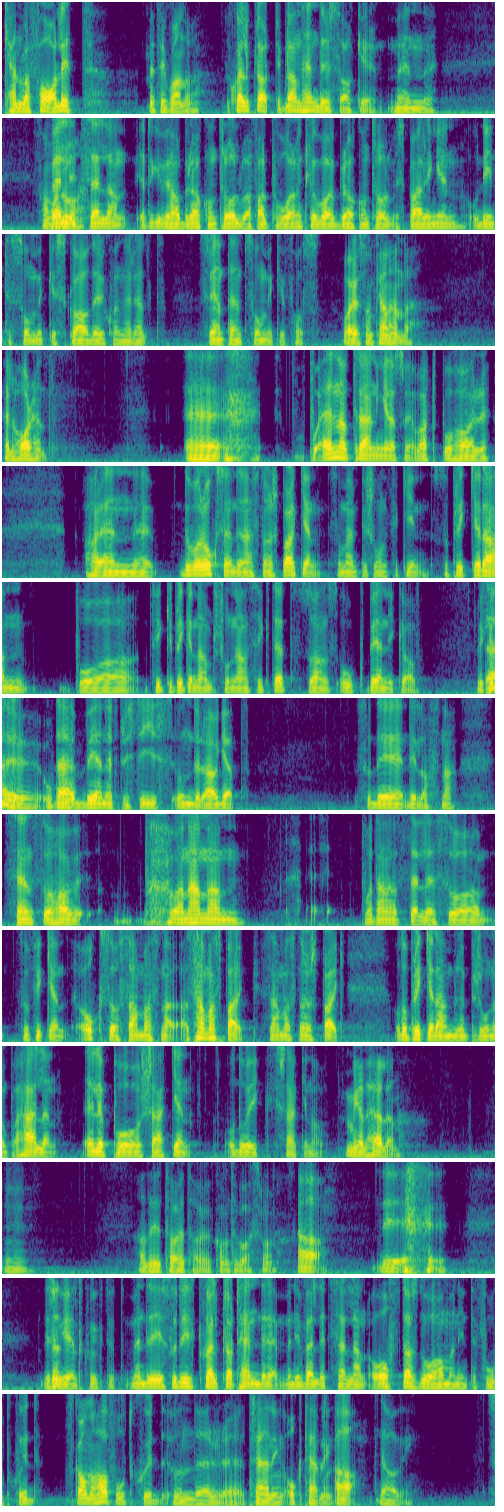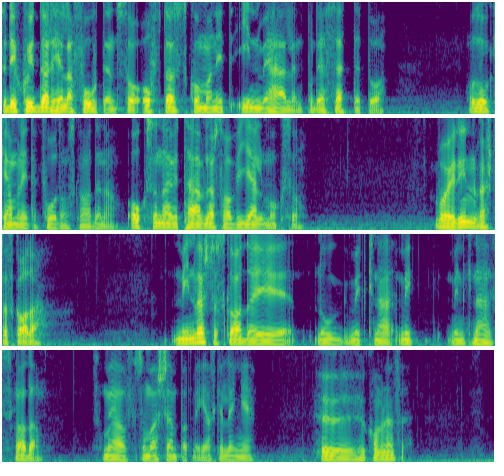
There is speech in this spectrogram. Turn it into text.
Kan det vara farligt med taekwondo? Självklart, ibland händer det saker men? Väldigt sällan. Jag tycker vi har bra kontroll, i alla fall på våran klubb har vi bra kontroll med sparringen och det är inte så mycket skador generellt. Så det har inte hänt så mycket för oss. Vad är det som kan hända? Eller har hänt? Eh, på en av träningarna som jag varit på har, har en, eh, då var det också den här snörsparken som en person fick in. Så prickade han på, fick pricka den här personen i ansiktet så hans okben gick av. Vilket Där- är ok. Det här benet precis under ögat. Så det, det lossnade. Sen så har vi på en annan på ett annat ställe så, så fick han också samma, snar, samma spark, samma snörspark. Och då prickade han den personen på hälen, eller på käken. Och då gick käken av. Med hälen. Mm. Ja, det tar ett tag att komma tillbaka från. Ja, det, det såg Men- helt sjukt ut. Men det, så det, självklart händer det, men det är väldigt sällan. Och oftast då har man inte fotskydd. Ska man ha fotskydd under eh, träning och tävling? Ja, det har vi. Så det skyddar hela foten, så oftast kommer man inte in med hälen på det sättet då. Och då kan man inte få de skadorna. Också när vi tävlar så har vi hjälm också. Vad är din värsta skada? Min värsta skada är nog mitt knä, min, min knäskada. Som jag, som jag har kämpat med ganska länge. Hur, hur kommer den sig?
